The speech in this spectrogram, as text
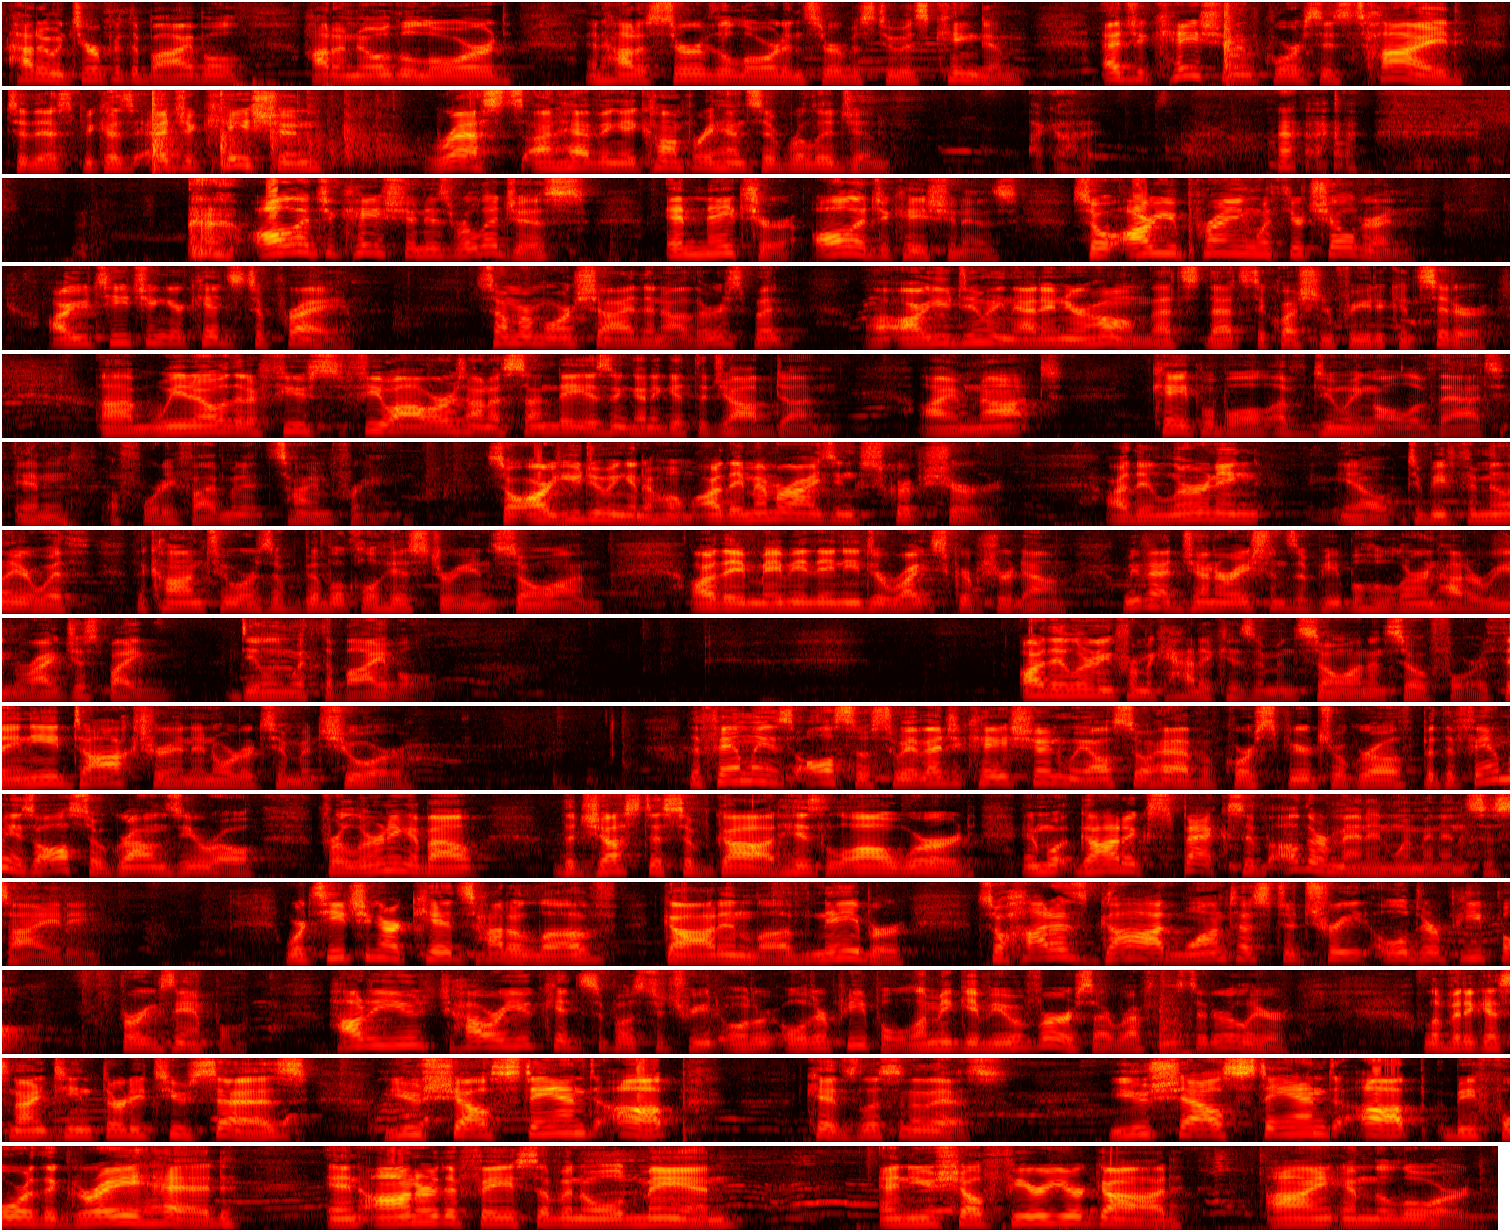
how to interpret the Bible, how to know the Lord, and how to serve the Lord in service to his kingdom. Education, of course, is tied to this because education rests on having a comprehensive religion. I got it. All education is religious in nature. All education is. So, are you praying with your children? Are you teaching your kids to pray? Some are more shy than others, but uh, are you doing that in your home? That's, that's the question for you to consider. Um, we know that a few, few hours on a Sunday isn't going to get the job done. I am not capable of doing all of that in a 45 minute time frame. So are you doing it at home? Are they memorizing scripture? Are they learning, you know, to be familiar with the contours of biblical history and so on? Are they maybe they need to write scripture down? We've had generations of people who learn how to read and write just by dealing with the Bible. Are they learning from a catechism and so on and so forth? They need doctrine in order to mature. The family is also, so we have education, we also have, of course, spiritual growth, but the family is also ground zero for learning about the justice of God, His law word, and what God expects of other men and women in society. We're teaching our kids how to love God and love neighbor. So, how does God want us to treat older people, for example? How, do you, how are you kids supposed to treat older, older people? Let me give you a verse. I referenced it earlier. Leviticus 19:32 says, "You shall stand up." Kids, listen to this. "You shall stand up before the gray head and honor the face of an old man, and you shall fear your God. I am the Lord."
